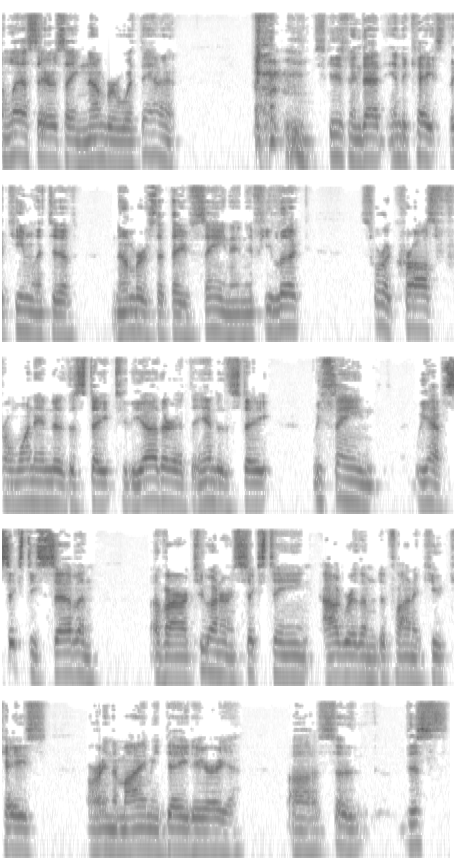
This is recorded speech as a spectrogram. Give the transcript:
unless there's a number within it excuse me, that indicates the cumulative numbers that they've seen. And if you look sort of across from one end of the state to the other, at the end of the state, we've seen we have 67 of our 216 algorithm defined acute case are in the Miami Dade area. Uh, so this,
